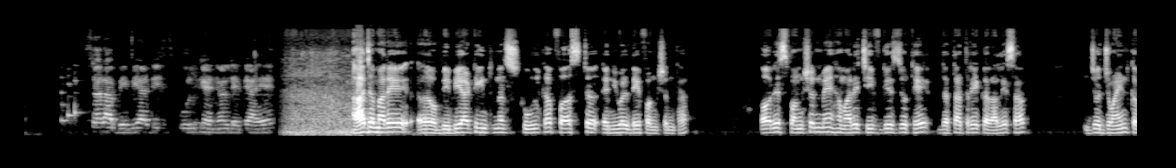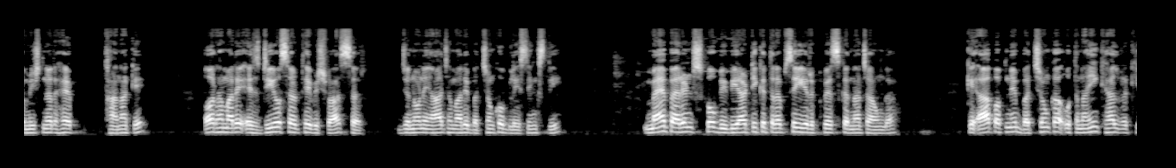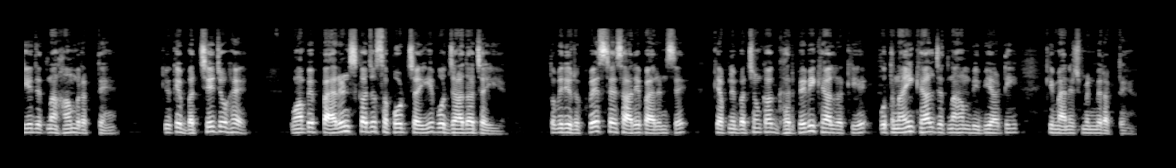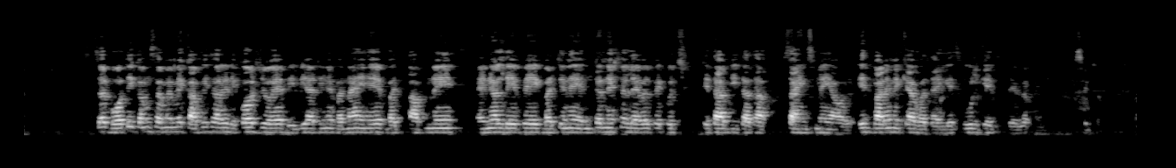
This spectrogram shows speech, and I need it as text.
सर आप बीबीआरटी स्कूल के एनुअल डे पे आए हैं। आज हमारे बीबीआरटी इंटरनेशनल स्कूल का फर्स्ट एनुअल डे फंक्शन था। और इस फंक्शन में हमारे चीफ गेस्ट जो थे दत्तात्रेय कराले साहब जो जॉइंट कमिश्नर है थाना के, और हमारे एसडीओ सर थे विश्वास सर जिन्होंने आज हमारे बच्चों को ब्लेसिंग्स दी। मैं पेरेंट्स को बीबीआरटी की तरफ़ से ये रिक्वेस्ट करना चाहूँगा कि आप अपने बच्चों का उतना ही ख्याल रखिए जितना हम रखते हैं, क्योंकि बच्चे जो है, वहाँ पे पेरेंट्स का जो सपोर्ट चाहिए वो ज़्यादा चाहिए। तो मेरी रिक्वेस्ट है सारे पेरेंट्स से कि अपने बच्चों का घर पे भी ख्याल रखिए, उतना ही ख्याल जितना हम बीबीआरटी की मैनेजमेंट में रखते हैं। सर, बहुत ही कम समय में काफ़ी सारे रिकॉर्ड जो है बीबीआरटी ने बनाए हैं। आपने एनुअल डे पे एक बच्चे ने इंटरनेशनल लेवल पे कुछ किताब जीता था साइंस में और। इस बारे में क्या बताएँगे स्कूल के डेवलपमेंट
